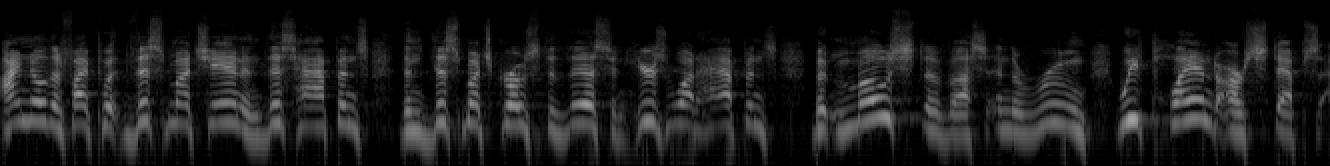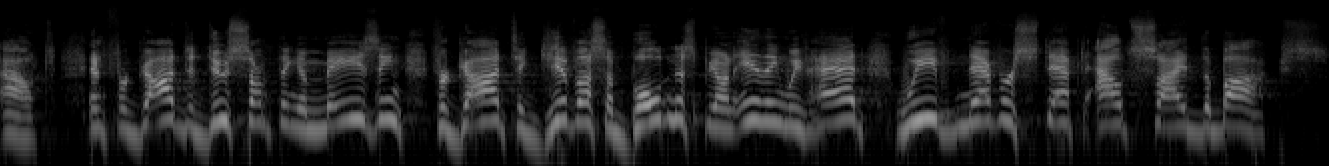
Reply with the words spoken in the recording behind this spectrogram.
I know that if I put this much in and this happens, then this much grows to this. And here's what happens. But most of us in the room, we've planned our steps out. And for God to do something amazing, for God to give us a boldness beyond anything we've had, we've never never stepped outside the box.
